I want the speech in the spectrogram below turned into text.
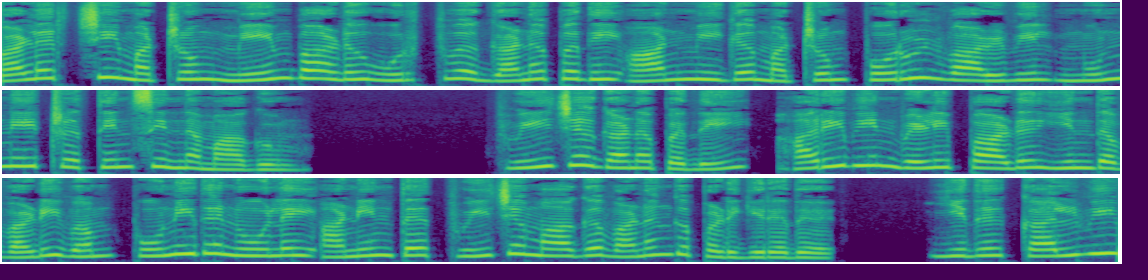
வளர்ச்சி மற்றும் மேம்பாடு உர்த்வ கணபதி ஆன்மீக மற்றும் பொருள் வாழ்வில் முன்னேற்றத்தின் சின்னமாகும். த்வீஜ கணபதி அறிவின் வெளிப்பாடு இந்த வடிவம் புனித நூலை அணிந்த த்வீஜமாக வணங்கப்படுகிறது. இது கல்வி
